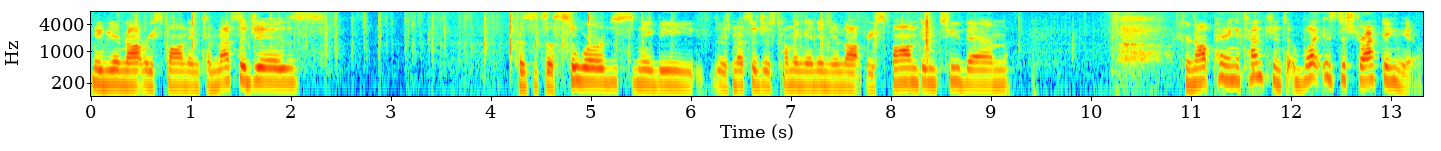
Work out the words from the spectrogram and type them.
Maybe you're not responding to messages because it's a swords. Maybe there's messages coming in and you're not responding to them. You're not paying attention to what is distracting you.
